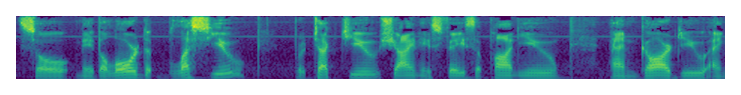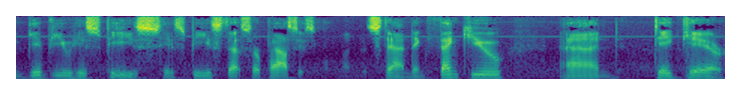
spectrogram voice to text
So may the Lord bless you protect you, shine his face upon you, and guard you and give you his peace, his peace that surpasses all understanding. Thank you and take care.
